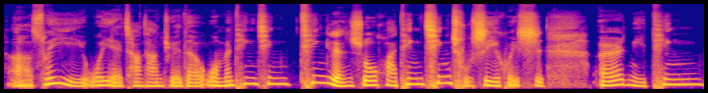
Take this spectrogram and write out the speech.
啊、所以我也常常觉得，我们听清听人说话，听清楚是一回事，而你听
